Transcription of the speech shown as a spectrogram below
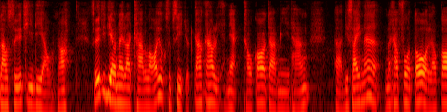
เราซื้อทีเดียวเนาะซื้อทีเดียวในราคา 164.99 เหรียญเนี่ยเขาก็จะมีทั้งดีไซเนอร์นะครับโฟโต้แล้วก็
